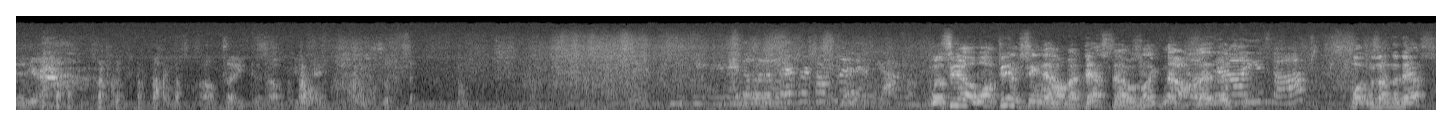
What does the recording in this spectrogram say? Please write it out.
Yeah, here. I'll take this off your hands. You you need to live up there for a couple minutes. Well, see how I walked in, seen that on my desk, and I was like, no, that, Is that all you saw? what was on the desk.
